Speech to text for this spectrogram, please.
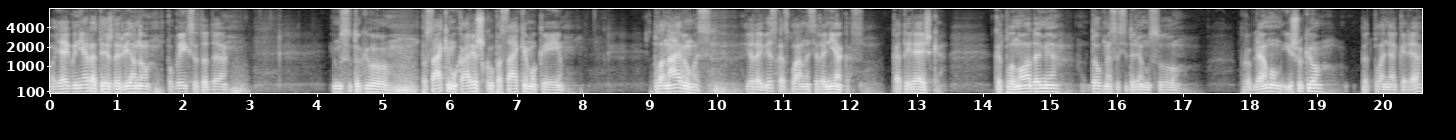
O jeigu nėra, tai aš dar vienu pabaigsiu tada jums su tokiu pasakymu, karišku pasakymu, kai planavimas yra viskas, planas yra niekas. Ką tai reiškia? Kad planuodami daug mes susidarėm su problemom, iššūkiu, bet plane kare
